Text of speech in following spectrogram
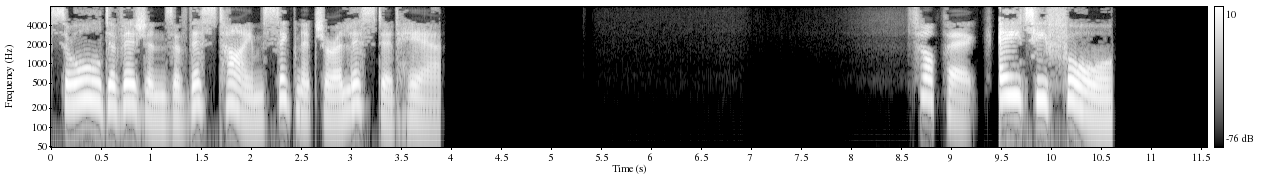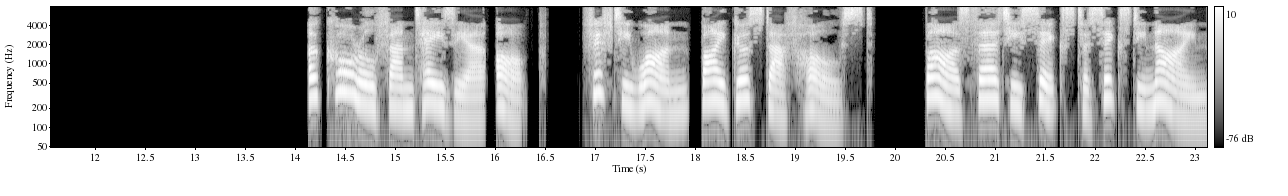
so all divisions of this time signature are listed here. Topic 84 A choral fantasia, op. 51, by Gustav Holst. Bars 36 to 69,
